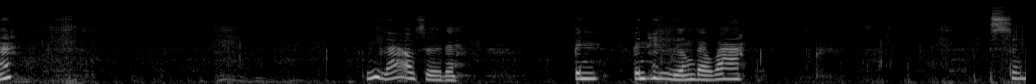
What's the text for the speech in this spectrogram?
ฮะนี่ แล้วเอาเสือเลยเป็นเป็นเห็ดเหลืองแบบว่าส้ม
